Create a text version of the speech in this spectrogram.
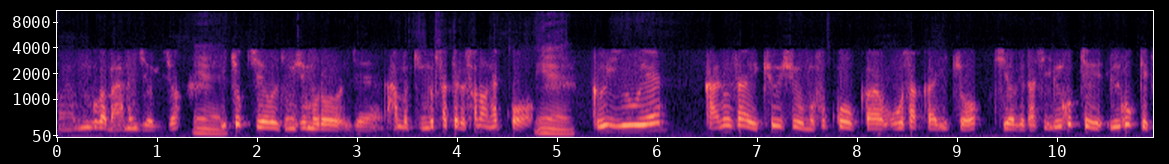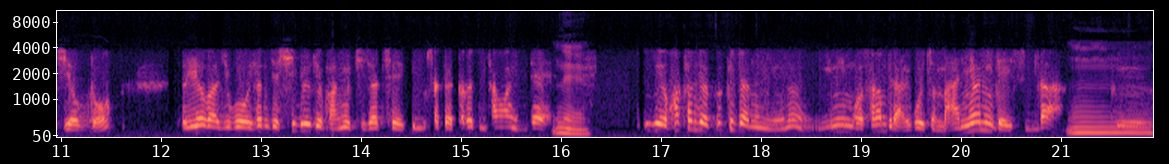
어, 인구가 많은 지역이죠. 예. 이쪽 지역을 중심으로 이제 한번 긴급 사태를 선언했고 예. 그 이후에 간사이, 큐슈, 뭐 후쿠오카, 오사카 이쪽 지역에 다시 일곱 개 일곱 개 지역으로 늘려가지고 현재 11개 광역 지자체에 긴급 사태가 떨어진 상황인데 네. 이게 확산세가 끊기지 않는 이유는 이미 뭐 사람들이 알고 있죠 만연이 돼 있습니다. 음.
